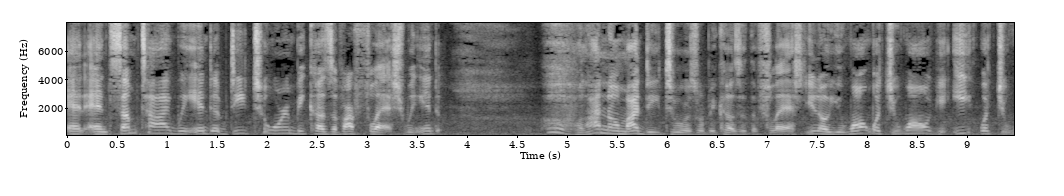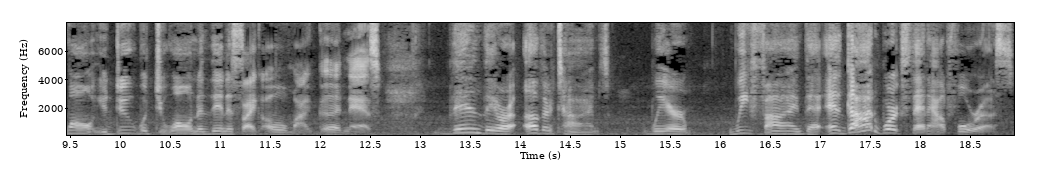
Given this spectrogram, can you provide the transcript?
And and sometime we end up detouring because of our flesh. We end up Oh, well, I know my detours were because of the flesh. You know, you want what you want, you eat what you want, you do what you want, and then it's like, oh my goodness. Then there are other times where we find that, and God works that out for us.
